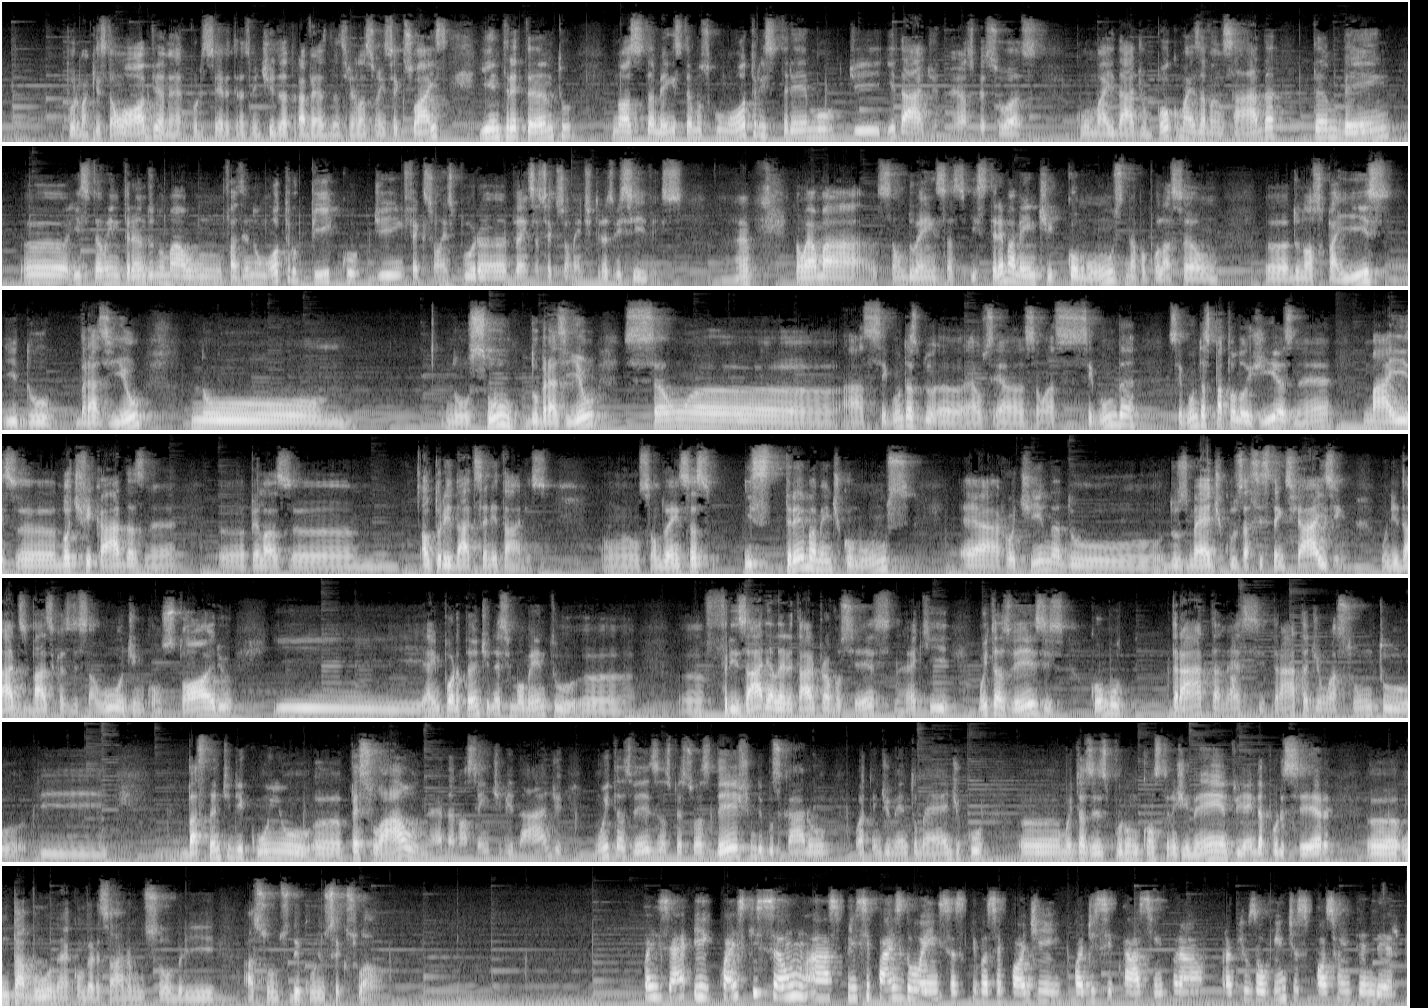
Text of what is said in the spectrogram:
Por uma questão óbvia, né? Por ser transmitida através das relações sexuais. E, entretanto, nós também estamos com outro extremo de idade, né? As pessoas com uma idade um pouco mais avançada também uh, estão entrando numa um, fazendo um outro pico de infecções por uh, doenças sexualmente transmissíveis. Né? Então é uma são doenças extremamente comuns na população do nosso país e do Brasil. No, no sul do Brasil são uh, as segundas uh, são as segunda, segundas patologias né, mais notificadas né, pelas autoridades sanitárias. Então, são doenças extremamente comuns é a rotina do, dos médicos assistenciais em unidades básicas de saúde, em consultório, e é importante nesse momento uh, uh, frisar e alertar para vocês né, que muitas vezes, como trata, né, se trata de um assunto de bastante de cunho uh, pessoal, né, da nossa intimidade, muitas vezes as pessoas deixam de buscar o, o atendimento médico muitas vezes por um constrangimento e ainda por ser uh, um tabu, né, conversarmos sobre assuntos de cunho sexual. Pois é, e quais que são as principais doenças que você pode, pode citar, assim, para que os ouvintes possam entender?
